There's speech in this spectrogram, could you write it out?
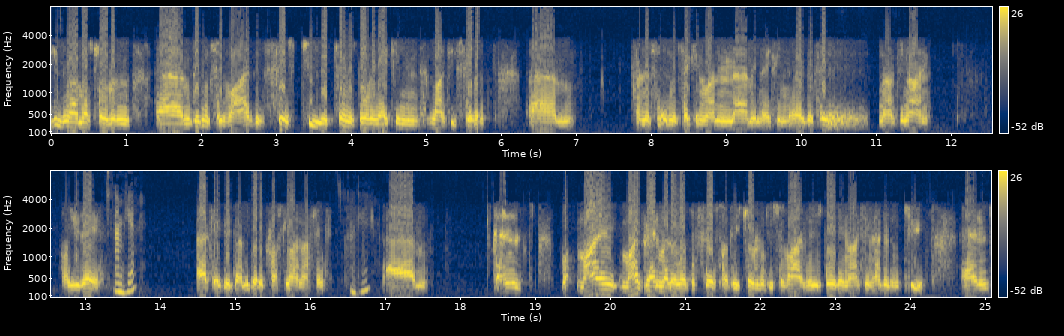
his and Ouma's children um, didn't survive. The first two, the twins born in 1897, um, and, the, and the second one um, in 18, uh, the 99. Are you there? I'm here. Okay, good. Um, we got a cross line, I think. Okay. Um, and my my grandmother was the first of his children to survive. He was born in 1902, and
